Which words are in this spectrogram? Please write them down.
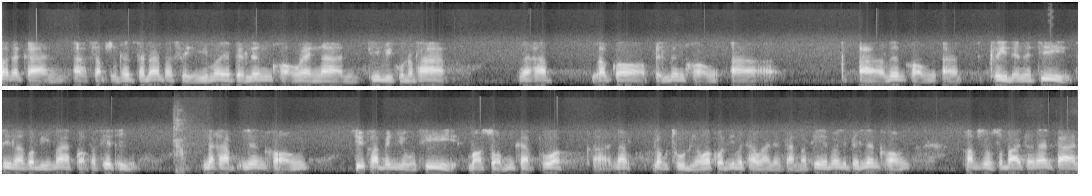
มาตรการอ่าสนับสนุนทางด้านภาษีไม่ว่าจะเป็นเรื่องของแรงงานที่มีคุณภาพนะครับ แล้วก็เป็นเรื่องของอาอ่าเรื่องของคลีนเอเนจีซึ่งเราก็มีมากกว่าประเทศอื่นครับนะครับ เรื่องของชีวิตความเป็นอยู่ที่เหมาะสมกับพวกอ่านักลงทุนหรือว่าคนที่มาทำงานจากต่างประเทศไม่ว่าจะเป็นเรื่องของความสะดวกสบายทางด้านการ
